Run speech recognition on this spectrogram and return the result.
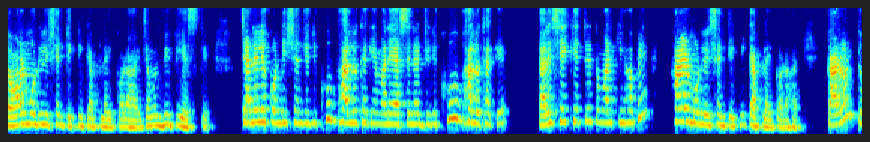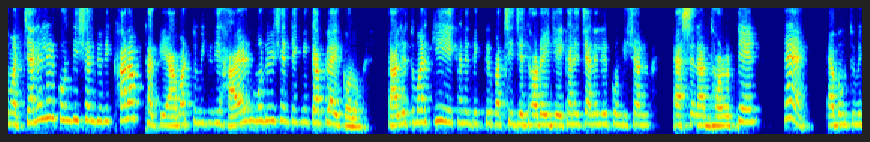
লর মডুলেশন টেকনিক অ্যাপ্লাই করা হয়, যেমন বিপিএস কে। চ্যানেলের কন্ডিশন যদি খুব ভালো থাকে মানে এসএনআর যদি খুব ভালো থাকে, তাহলে সেই ক্ষেত্রে তোমার কি হবে? হায়ার মডুলেশন টেকনিক অ্যাপ্লাই করা হয়। কারণ তোমার চ্যানেলের কন্ডিশন যদি খারাপ থাকে, আবার তুমি যদি হায়ার মডুলেশন টেকনিক অ্যাপ্লাই করো, তাহলে তোমার কি এখানে দেখতে পাচ্ছি যে ধরো এই যে এখানে চ্যানেলের কন্ডিশন এসএনআর ধরো টেন হ্যাঁ? এবং তুমি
